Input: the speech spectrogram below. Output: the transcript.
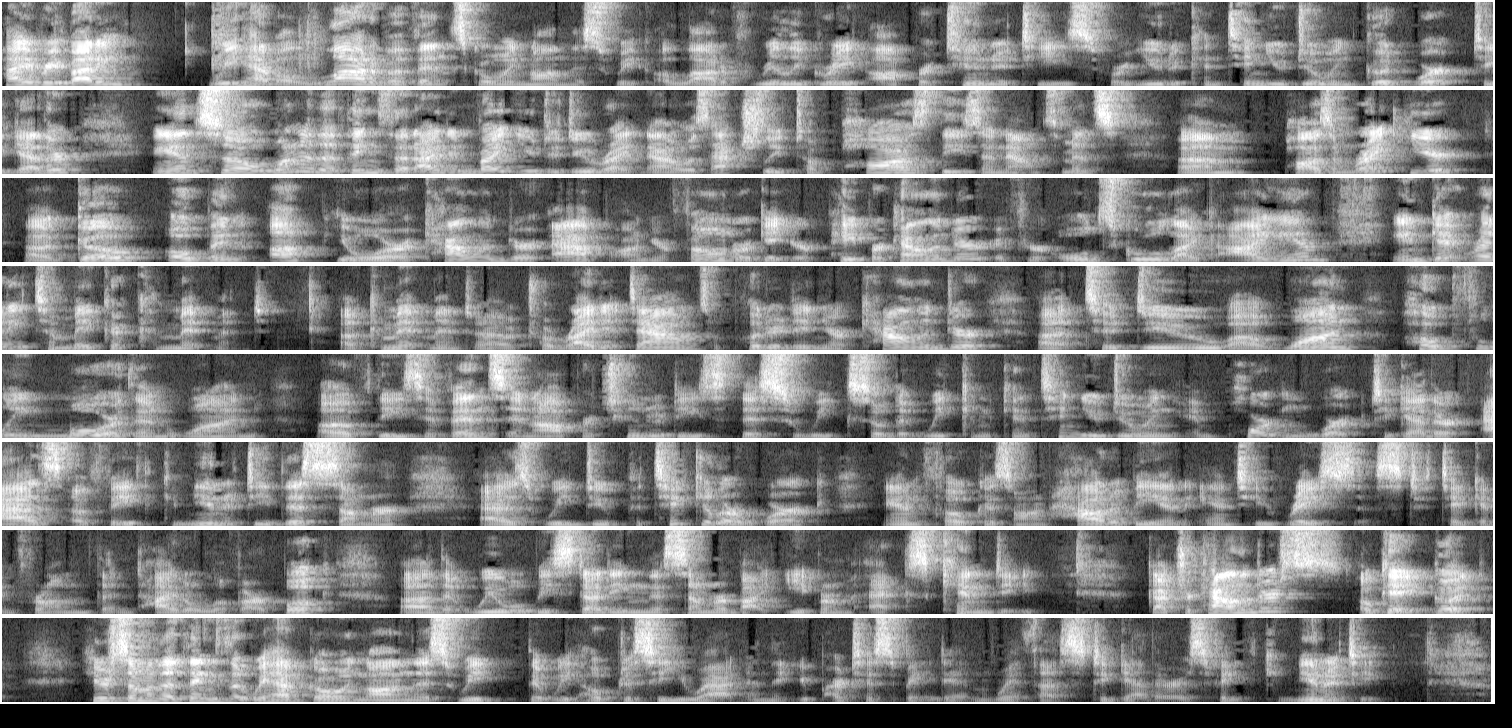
Hi, everybody. We have a lot of events going on this week, a lot of really great opportunities for you to continue doing good work together. And so, one of the things that I'd invite you to do right now is actually to pause these announcements, um, pause them right here. Uh, go open up your calendar app on your phone or get your paper calendar if you're old school like I am, and get ready to make a commitment a commitment uh, to write it down, to put it in your calendar, uh, to do uh, one, hopefully more than one of these events and opportunities this week so that we can continue doing important work together as a faith community this summer as we do particular work and focus on how to be an anti racist, taken from the title of our book uh, that we will be studying this summer by Ibram X. Kendi. Got your calendars? Okay, good here's some of the things that we have going on this week that we hope to see you at and that you participate in with us together as faith community.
